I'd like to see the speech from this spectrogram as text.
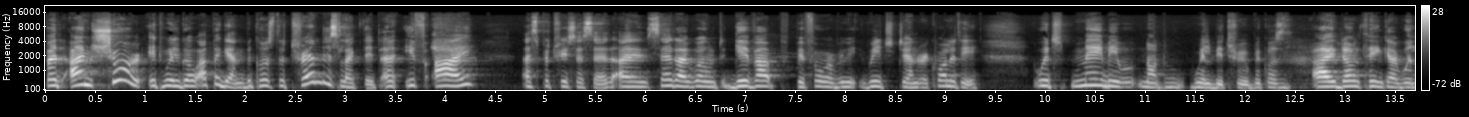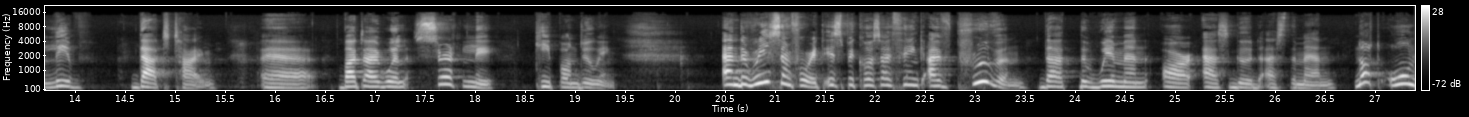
but I'm sure it will go up again because the trend is like that. Uh, if I, as Patricia said, I said I won't give up before we reach gender equality, which maybe not will be true because I don't think I will live that time. Uh, but I will certainly keep on doing. And the reason for it is because I think I've proven that the women are as good as the men. Not all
